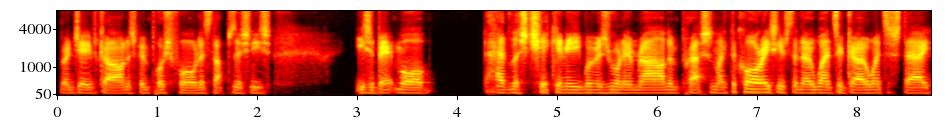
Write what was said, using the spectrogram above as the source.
when James Garner's been pushed forward into that position, he's he's a bit more headless chickeny with his running round and pressing. Like Doucouré seems to know when to go, when to stay.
